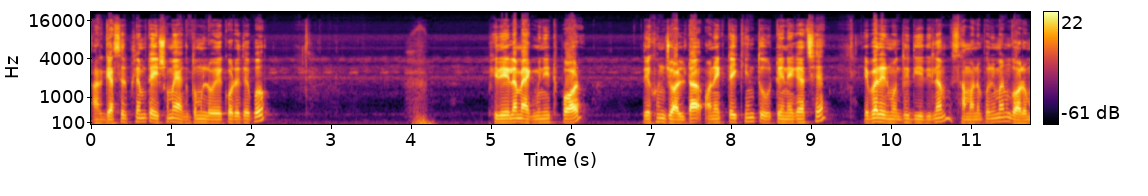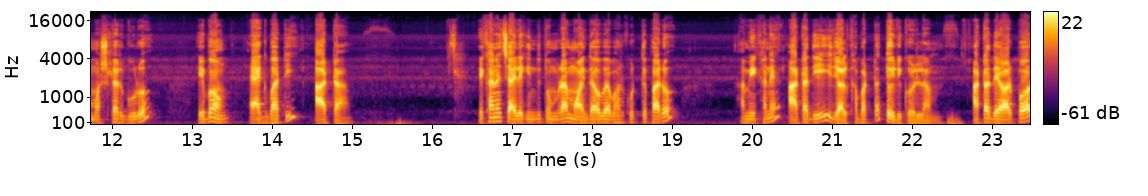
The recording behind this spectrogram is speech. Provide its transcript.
আর গ্যাসের ফ্লেমটা এই সময় একদম লোয়ে করে দেব। ফিরে এলাম এক মিনিট পর। দেখুন, জলটা অনেকটাই কিন্তু টেনে গেছে। এবার এর মধ্যে দিয়ে দিলাম সামান্য পরিমাণ গরম মশলার গুঁড়ো এবং এক বাটি আটা। এখানে চাইলে কিন্তু তোমরা ময়দাও ব্যবহার করতে পারো। আমি এখানে আটা দিয়েই জলখাবারটা তৈরি করলাম। আটা দেওয়ার পর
